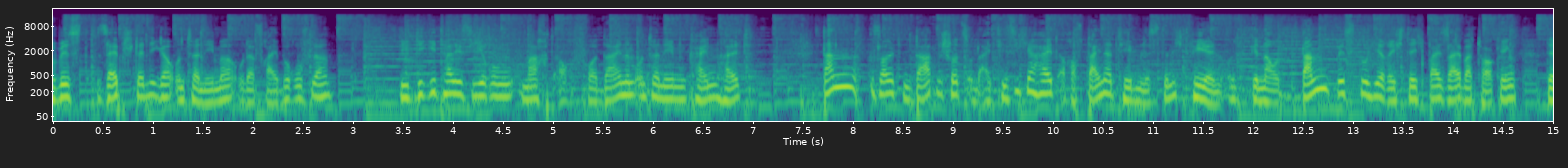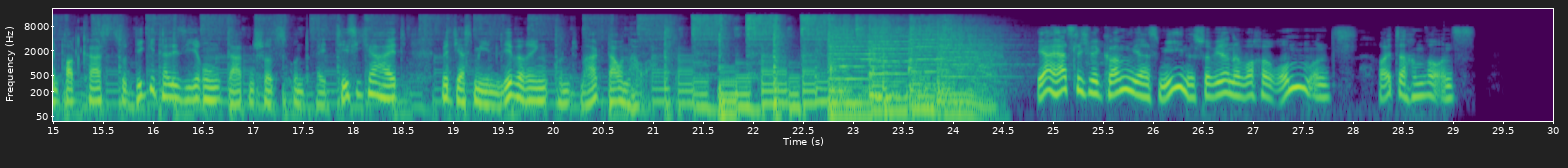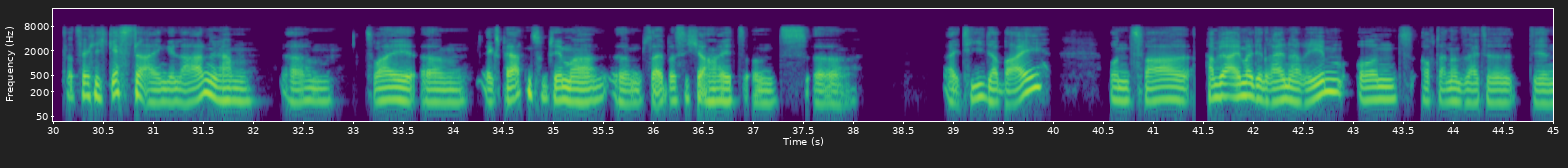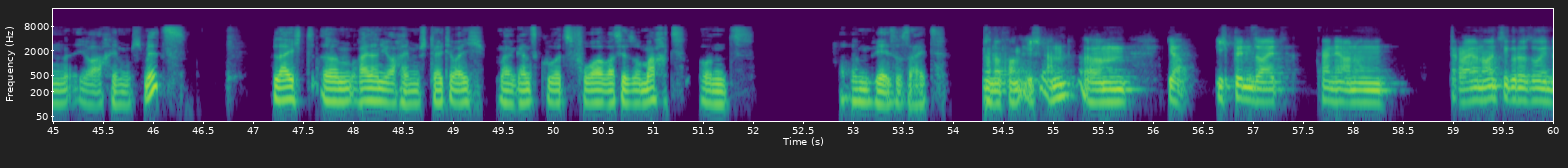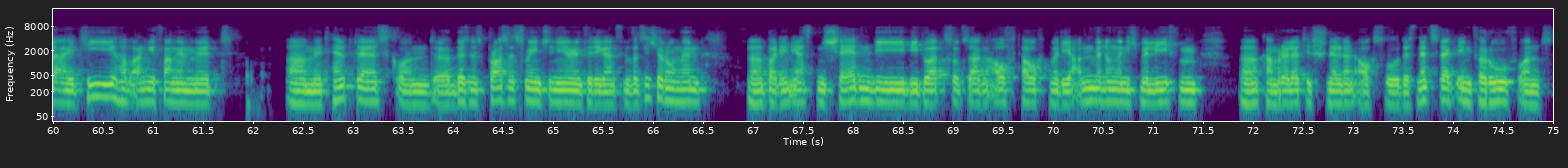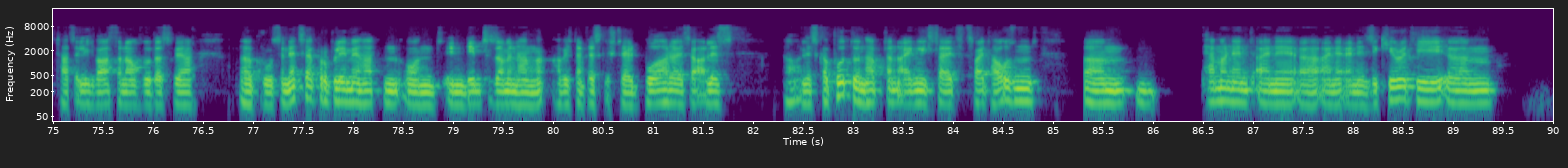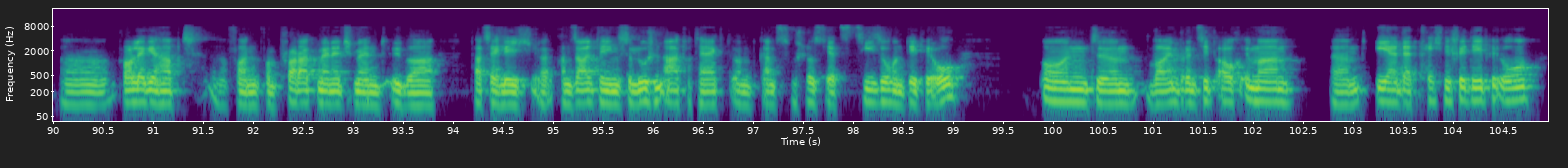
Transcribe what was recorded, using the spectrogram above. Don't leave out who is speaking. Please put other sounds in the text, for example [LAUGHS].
Speaker 1: Du bist selbstständiger Unternehmer oder Freiberufler? Die Digitalisierung macht auch vor deinem Unternehmen keinen Halt? Dann sollten Datenschutz und IT-Sicherheit auch auf deiner Themenliste nicht fehlen. Und genau dann bist du hier richtig bei Cyber Talking, dem Podcast zu Digitalisierung, Datenschutz und IT-Sicherheit mit Jasmin Levering und Marc Daunhauer. Ja, herzlich willkommen, Jasmin. Ist schon wieder eine Woche rum und heute haben wir uns tatsächlich Gäste eingeladen. Wir haben ähm, zwei ähm, Experten zum Thema ähm, Cybersicherheit und äh, IT dabei. Und zwar haben wir einmal den Rainer Rehm und auf der anderen Seite den Joachim Schmitz. Vielleicht, ähm, Rainer und Joachim, stellt ihr euch mal ganz kurz vor, was ihr so macht und ähm, wer ihr so seid.
Speaker 2: Und da fange ich an. Ähm, ja, ich bin seit, keine Ahnung, 93 oder so in der IT, habe angefangen mit, äh, mit Helpdesk und äh, Business Process Reengineering für die ganzen Versicherungen. Äh, bei den ersten Schäden, die, die dort sozusagen auftauchten, weil die Anwendungen nicht mehr liefen, äh, kam relativ schnell dann auch so das Netzwerk in Verruf und tatsächlich war es dann auch so, dass wir äh, große Netzwerkprobleme hatten und in dem Zusammenhang habe ich dann festgestellt, boah, da ist ja alles, alles kaputt und habe dann eigentlich seit 2000 ähm, permanent eine, äh, eine, eine Security ähm, äh, Rolle gehabt, äh, von, von Product Management über tatsächlich äh, Consulting, Solution Architect und ganz zum Schluss jetzt CISO und DPO. Und ähm, war im Prinzip auch immer ähm, eher der technische DPO,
